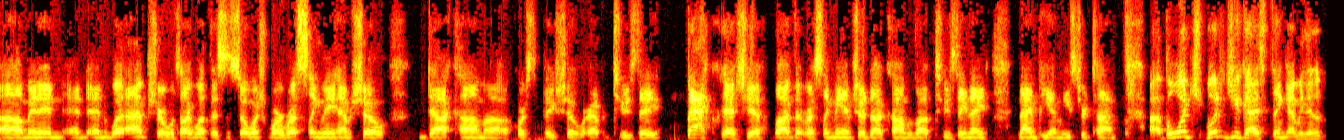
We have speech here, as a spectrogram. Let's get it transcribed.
Um, and and and what I'm sure we'll talk about this and so much more. WrestlingMayhemShow.com. Uh, of course, the big show we're having Tuesday back at you live at WrestlingMayhemShow.com about Tuesday night, 9 p.m. Eastern time. Uh, but what what did you guys think? I mean, the,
